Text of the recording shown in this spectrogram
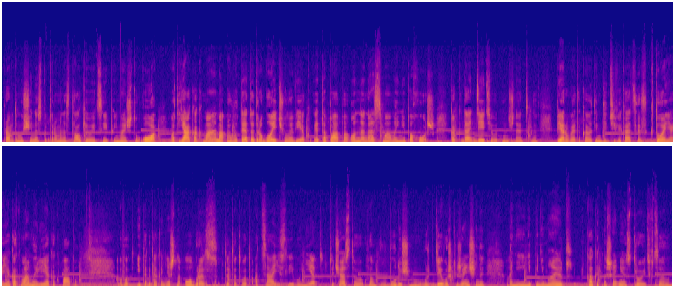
правда, мужчина, с которым она сталкивается и понимает, что, о, вот я как мама, а вот это другой человек, это папа, он на нас с мамой не похож. Когда дети вот начинают, да, первая такая вот идентификация, кто я, я как мама или я как папа. Вот. И тогда, конечно, образ вот этот вот отца, если его нет, то часто там, в будущем может, девушки, женщины, они не понимают, как отношения строить в целом.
